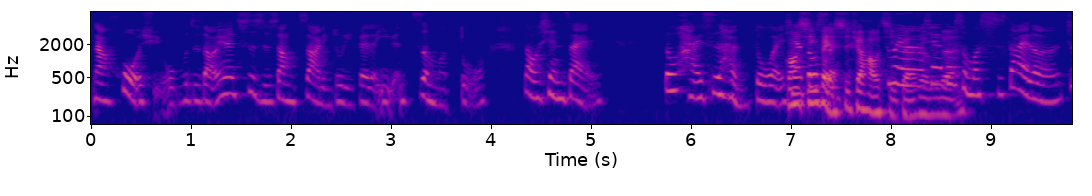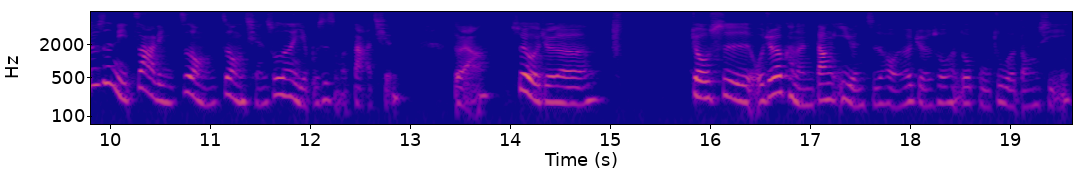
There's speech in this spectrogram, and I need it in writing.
那或许我不知道，因为事实上诈领助理费的议员这么多，到现在都还是很多哎、现在都是市就好几个，对啊，现在都？什么时代了？就是你诈领这种这种钱，说真的也不是什么大钱，对啊，所以我觉得，就是我觉得可能当议员之后，你会觉得说很多补助的东西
